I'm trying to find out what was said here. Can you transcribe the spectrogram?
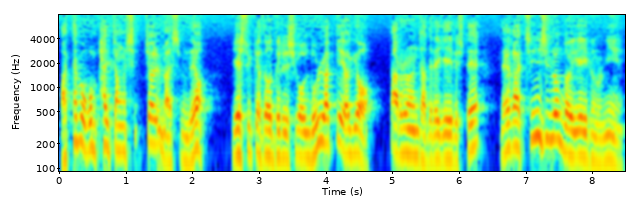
마태복음 8장 10절 말씀인데요. 예수께서 들으시고 놀랍게 여겨 따르는 자들에게 이르시되 내가 진실로 너에게 이르노니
